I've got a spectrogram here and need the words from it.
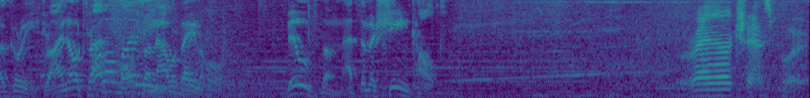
Agreed. Rhino transports are now available. Build them at the machine cult. Rhino transport.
